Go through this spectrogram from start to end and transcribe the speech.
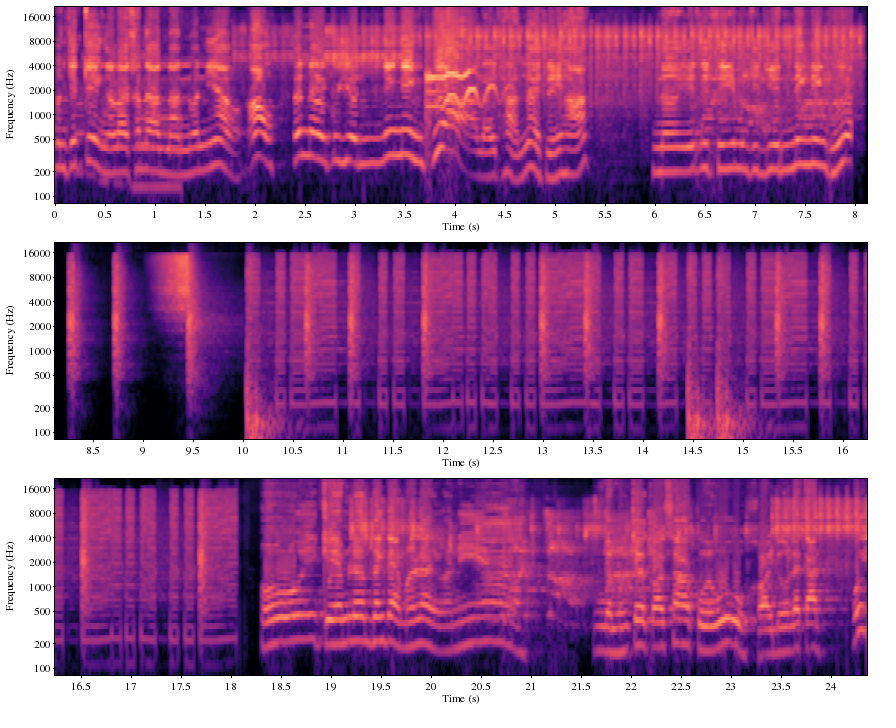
มันจะเก่งอะไรขนาดนั้นวันเนี้ยเอ้าแล้วเนยกูยืนนิ่งๆเพื่ออะไรถามหน่อยสิฮะเนยเอทีทีมึงจะยืนนิ่งๆเพื่อโอ้ยเกมเริ่มตั้งแต่เมื่อไหร่วะเนี่ย เดี๋ยวมึงเจอกอซ่ากูคอยดูแล้วกันอุ้ย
